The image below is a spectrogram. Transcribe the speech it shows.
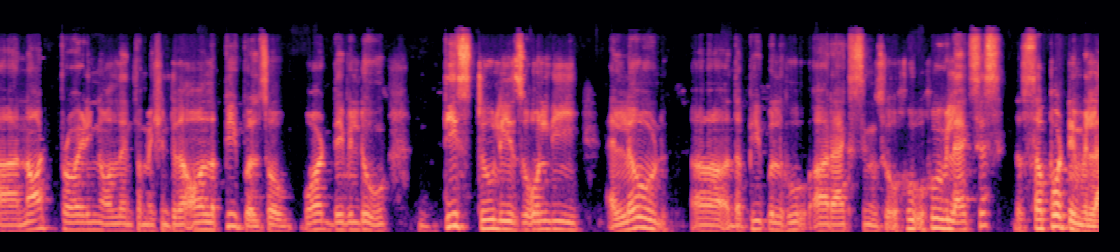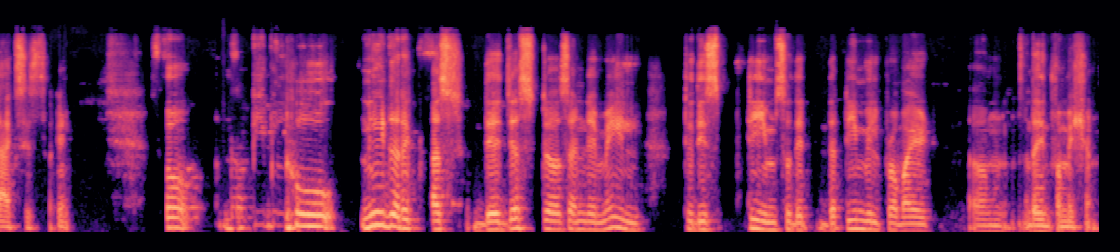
uh, not providing all the information to the, all the people. So what they will do, this tool is only allowed uh, the people who are accessing. So who, who will access? The support team will access. Okay. So the people who need the request, they just uh, send a mail to this team so that the team will provide um, the information.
